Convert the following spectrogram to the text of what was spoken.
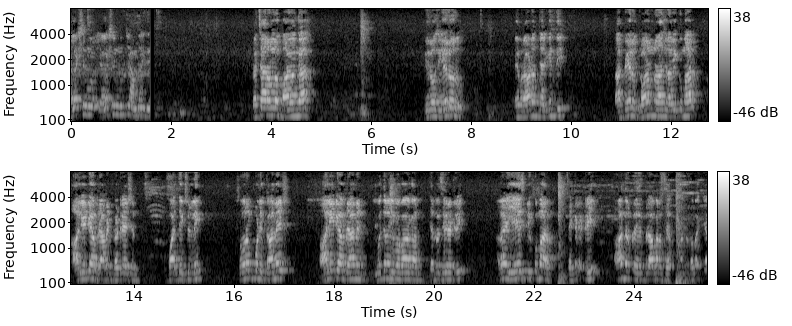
ఎలక్షన్ ఎలక్షన్ గురించి అందరికీ ప్రచారంలో భాగంగా ఈరోజు ఏలూరు మేము రావడం జరిగింది. నా పేరు Dronamraju Ravikumar all India Brahmin federation ఉపాధ్యక్షుల్ని. సూరంపూడి కామేష్ ఆల్ ఇండియా బ్రాహ్మణ్ యువజన విభాగం జనరల్ సెక్రటరీ అలాగే A S P Kumar secretary. Andhra Pradesh Brahmana Seva Samakhya.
